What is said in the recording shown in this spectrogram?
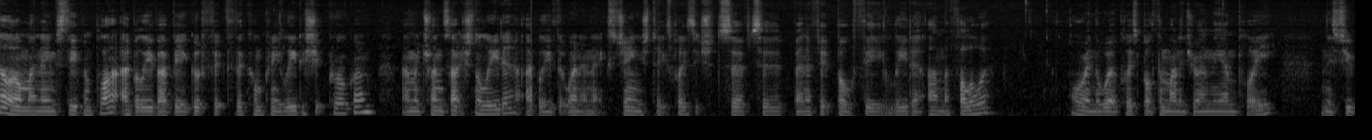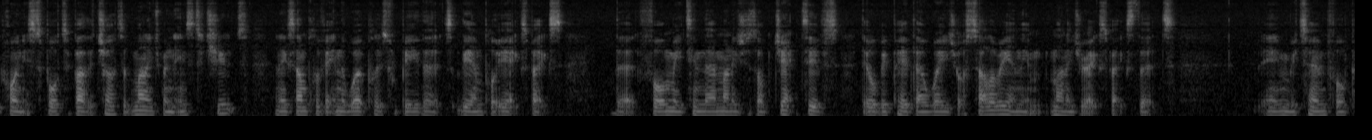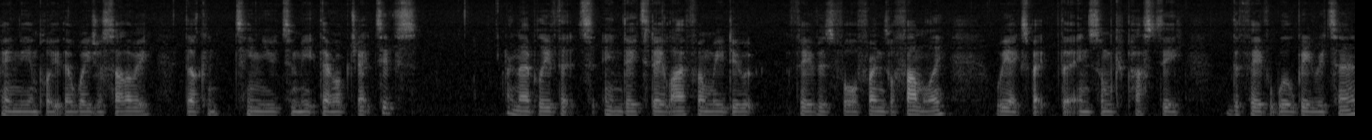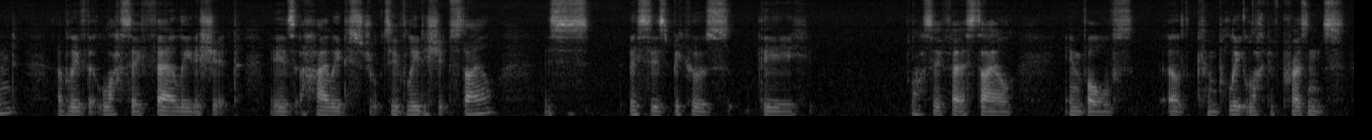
Hello, my name's Stephen Platt. I believe I'd be a good fit for the company leadership program. I'm a transactional leader. I believe that when an exchange takes place, it should serve to benefit both the leader and the follower, or in the workplace, both the manager and the employee. And this viewpoint is supported by the Chartered Management Institute. An example of it in the workplace would be that the employee expects that for meeting their manager's objectives, they will be paid their wage or salary, and the manager expects that in return for paying the employee their wage or salary, they'll continue to meet their objectives. And I believe that in day-to-day -day life when we do favours for friends or family, we expect that in some capacity the favour will be returned. I believe that laissez-faire leadership is a highly destructive leadership style. This is, this is because the laissez-faire style involves a complete lack of presence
